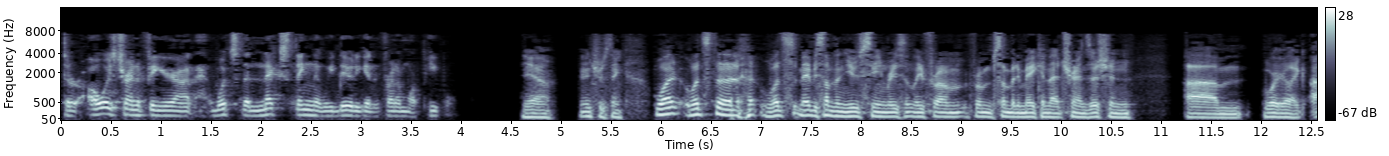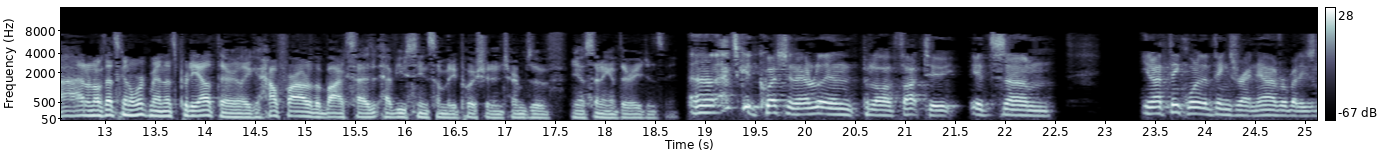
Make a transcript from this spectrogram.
They're always trying to figure out what's the next thing that we do to get in front of more people. Yeah. Interesting. What what's the what's maybe something you've seen recently from from somebody making that transition um, where you're like, ah, I don't know if that's going to work, man. That's pretty out there. Like, how far out of the box has, have you seen somebody push it in terms of you know setting up their agency? Uh, that's a good question. I really didn't put a lot of thought to. It's um, you know, I think one of the things right now everybody's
